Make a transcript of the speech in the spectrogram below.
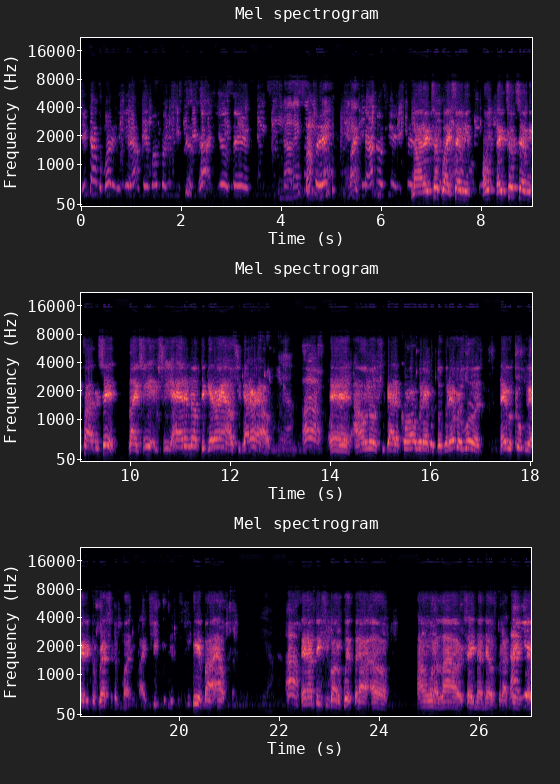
She got the money to get out there, motherfucker. She still got, you know what I'm saying? No, they took Some of it that, back. Like, yeah, I know she ain't. Nah, they took like seventy. Oh, they took seventy five percent. Like she she had enough to get her house. She got her house. yeah. Uh, And I don't know if she got a car or whatever, but whatever it was, they recuperated the rest of the money. Like she she did buy a house, Yeah. uh, and I think she bought a whip. But I um I don't want to lie or say nothing else. But I think nah, yeah,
